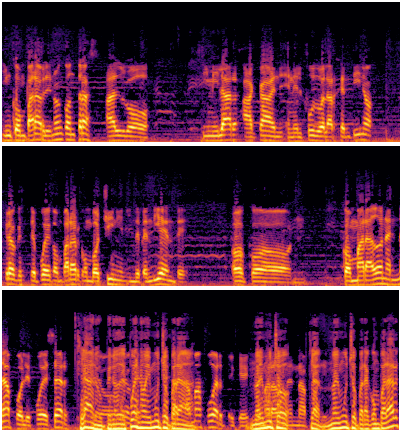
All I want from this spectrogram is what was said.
incomparable, no encontrás algo similar acá en, el fútbol argentino. Creo que se puede comparar con Bocini en Independiente o con, con Maradona en Nápoles, puede ser. Claro, pero, después no hay mucho para. Más fuerte que, no hay mucho, claro, no hay mucho para comparar.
